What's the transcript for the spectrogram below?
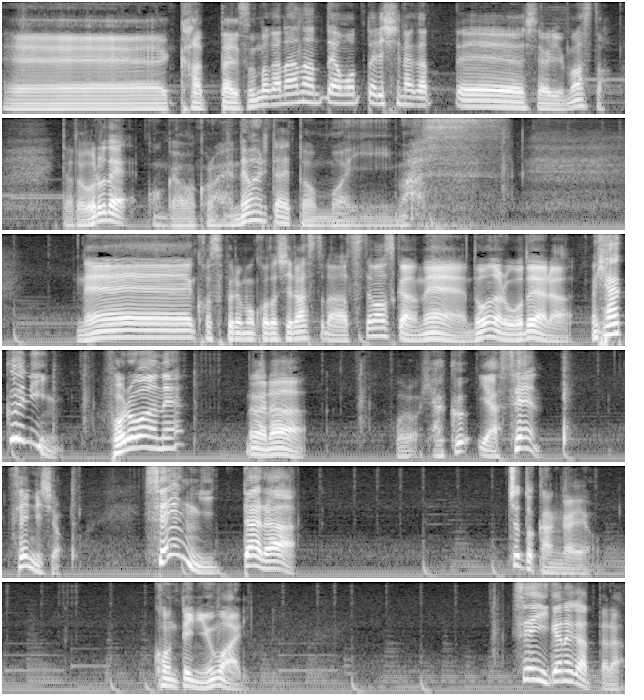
えー、買ったりするのかななんて思ったりしなかった、しておりますと。いったところで今回はこの辺で終わりたいと思います。ねえコスプレも今年ラストだっつってますからね。どうなることやら。100人。フォロワーね。だから100いや1000 1000にしよう。1000いったらちょっと考えよう。コンティニューもあり。1000いかなかったら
